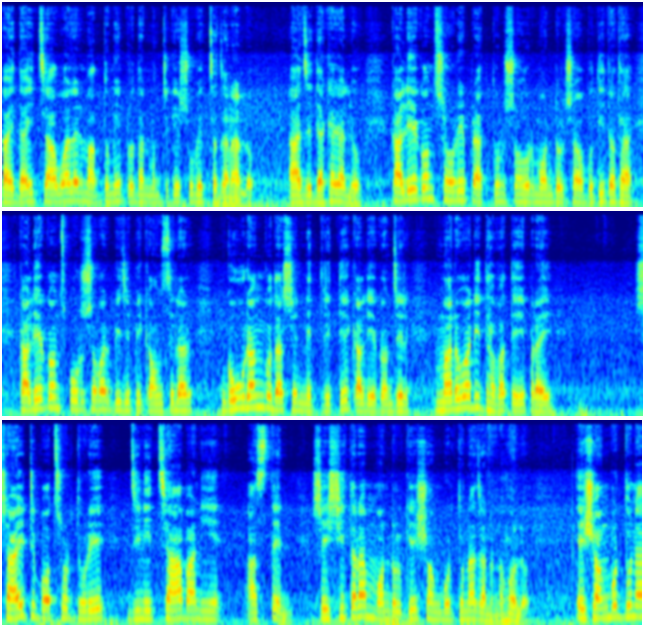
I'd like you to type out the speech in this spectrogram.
কায়দায় চাওয়ালের মাধ্যমে প্রধানমন্ত্রীকে শুভেচ্ছা জানালো। আজ দেখা গেল কালিয়াগঞ্জ শহরের প্রাক্তন শহর মণ্ডল সভাপতি তথা কালিয়াগঞ্জ পৌরসভার বিজেপি কাউন্সিলর গৌরাঙ্গ দাসের নেতৃত্বে কালিয়াগঞ্জের মারোয়ারি ধাবাতে প্রায় ষাট বছর ধরে যিনি চা বানিয়ে আসতেন, সেই সীতারাম মণ্ডলকে সংবর্ধনা জানানো হলো। এই সংবর্ধনা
